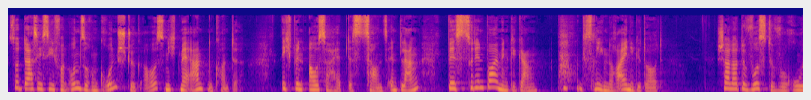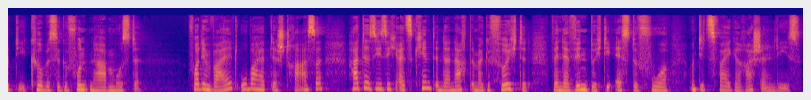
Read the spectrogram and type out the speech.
so dass ich sie von unserem Grundstück aus nicht mehr ernten konnte. Ich bin außerhalb des Zauns entlang bis zu den Bäumen gegangen. Und es liegen noch einige dort. Charlotte wusste, wo Ruth die Kürbisse gefunden haben musste. Vor dem Wald oberhalb der Straße hatte sie sich als Kind in der Nacht immer gefürchtet, wenn der Wind durch die Äste fuhr und die Zweige rascheln ließ.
